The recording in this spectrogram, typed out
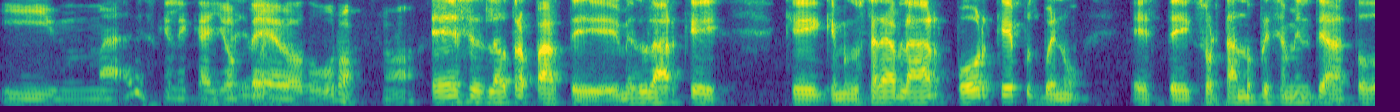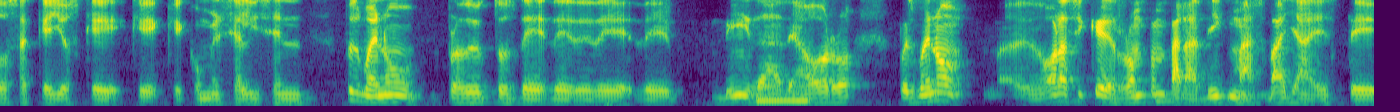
y madre, es que le cayó, Cayó. pero duro, ¿no? Esa es la otra parte medular que, que, que me gustaría hablar, porque, pues bueno, este, exhortando precisamente a todos aquellos que, que, que comercialicen, pues bueno, productos de, de, de, de- de vida, de ahorro, pues bueno, ahora sí que rompan paradigmas, vaya, este,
